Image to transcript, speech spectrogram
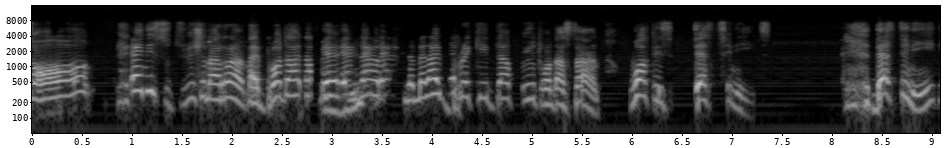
turn any situation around. My brother, may, may, may I break it down for you to understand what is destiny? Destiny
